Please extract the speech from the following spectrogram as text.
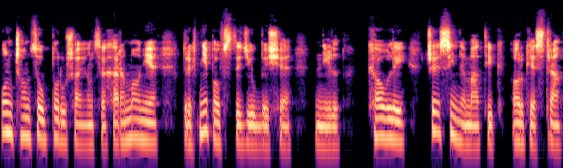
łączącą poruszające harmonie, których nie powstydziłby się Neil Cowley czy Cinematic Orchestra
